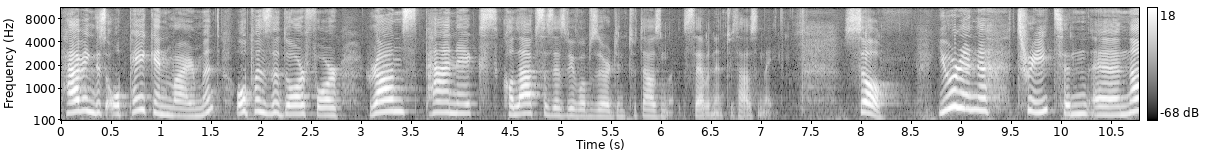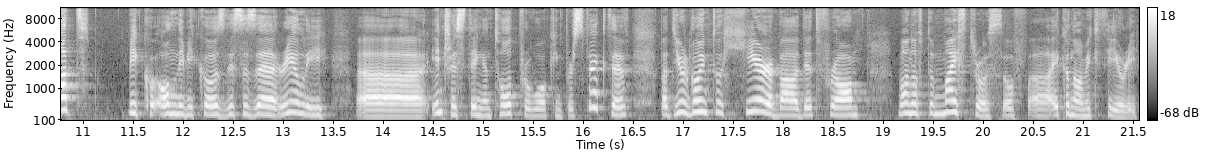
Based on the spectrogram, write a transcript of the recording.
having this opaque environment opens the door for runs, panics, collapses as we've observed in 2007 and 2008. So you're in a treat, and uh, not bec only because this is a really uh, interesting and thought-provoking perspective, but you're going to hear about it from one of the maestros of uh, economic theory,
